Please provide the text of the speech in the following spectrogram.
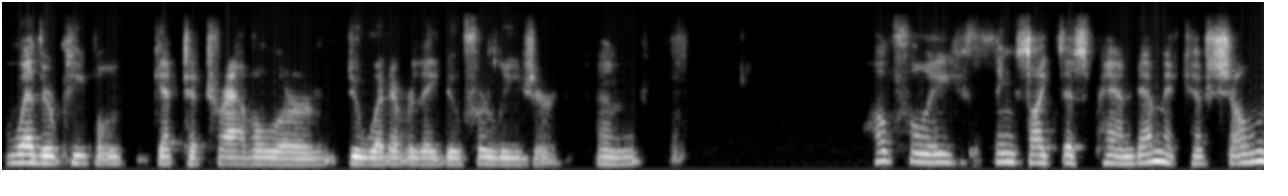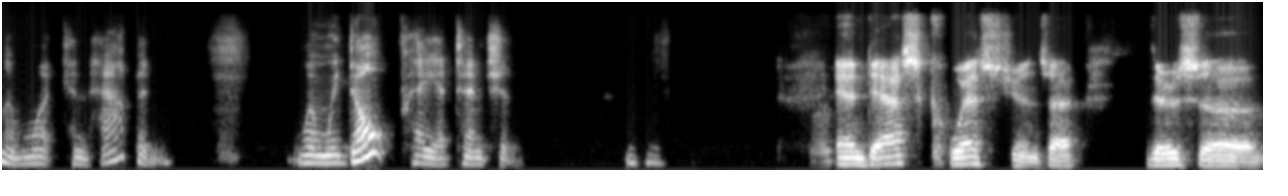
whether people get to travel or do whatever they do for leisure. And hopefully things like this pandemic have shown them what can happen when we don't pay attention. Mm-hmm. And ask questions. Uh, there's a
